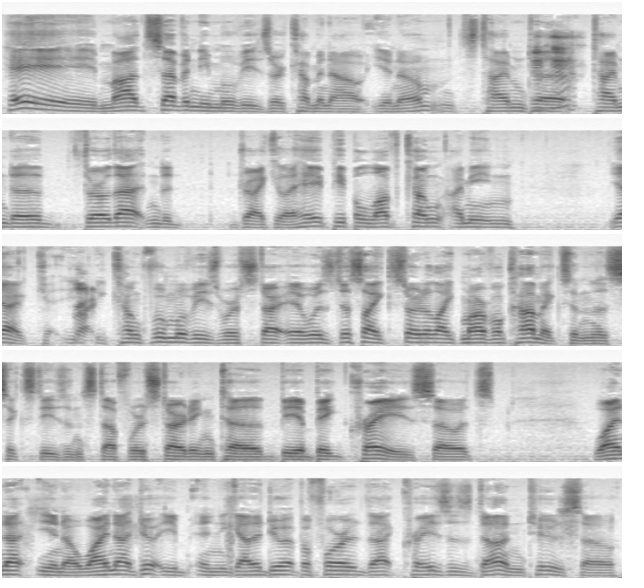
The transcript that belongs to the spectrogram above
hey, mod seventy movies are coming out. You know, it's time to Mhm. time to throw that into Dracula. Hey, people love kung. I mean. Yeah, k- Right. kung fu movies were start. It was just like sort of like Marvel comics in the '60s and stuff were starting to be a big craze. So it's why not? You know, why not do it? You, and you got to do it before that craze is done too. So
